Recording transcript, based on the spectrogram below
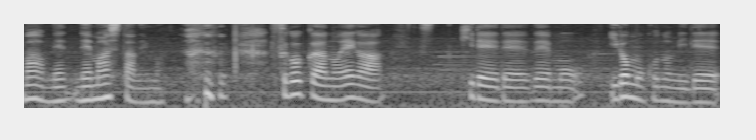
まあ寝ましたね、すごくあの絵が綺麗ででも色も好みで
